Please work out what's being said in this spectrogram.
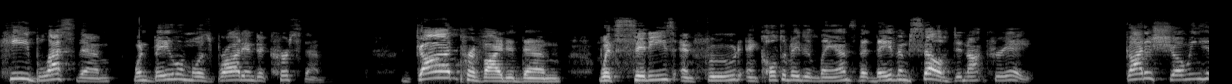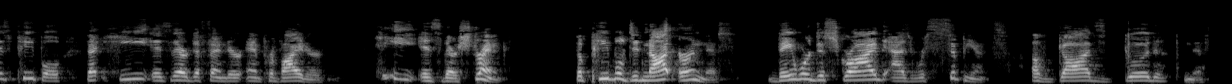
He blessed them when Balaam was brought in to curse them. God provided them with cities and food and cultivated lands that they themselves did not create. God is showing his people that he is their defender and provider. He is their strength. The people did not earn this. They were described as recipients of God's goodness.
